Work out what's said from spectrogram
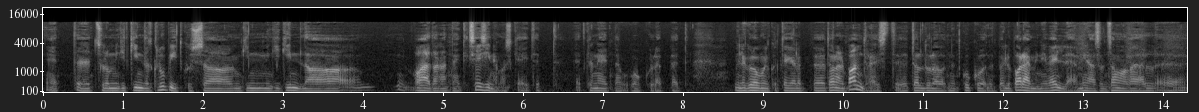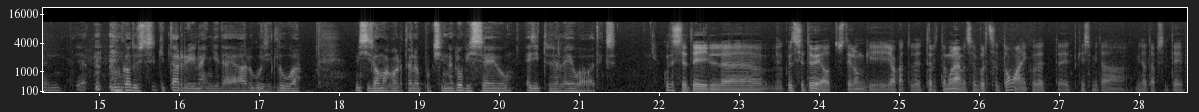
et, et sul on mingid kindlad klubid, kus sa kin-, mingi kindla vahe tagant näiteks esinemas käid, et, et ka need nagu kokkulepped, millega loomulikult tegeleb äh, Tanel Pandre, sest äh, tal tulevad need, kukuvad need palju paremini välja ja mina saan samal ajal äh, kodus kitarri mängida ja lugusid luua, mis siis omakorda lõpuks sinna klubisse ju esitusele jõuavad, eks. Kuidas see teil, kuidas see tööjaotus teil ongi jagatud, et te olete mõlemad seal võrdselt omanikud, et, et kes mida, mida täpselt teeb?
